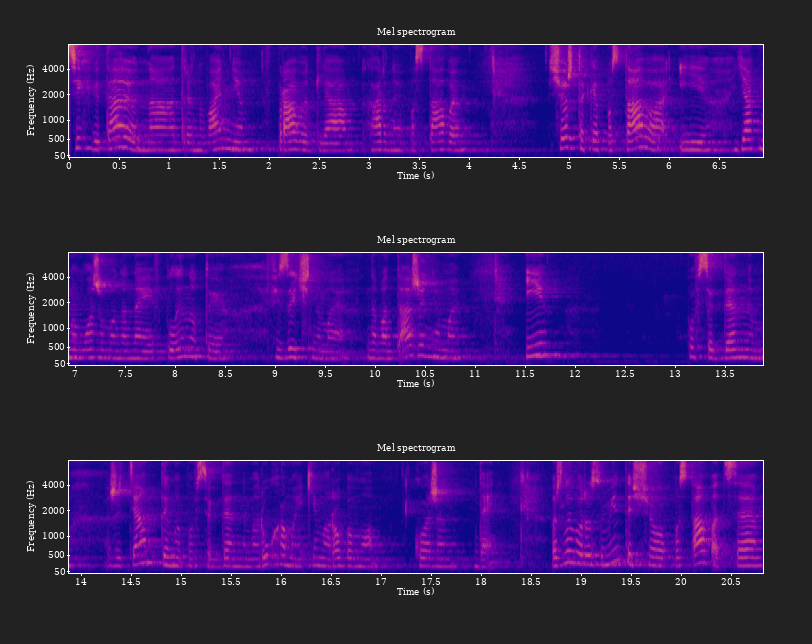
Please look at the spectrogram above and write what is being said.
Всіх вітаю на тренуванні вправи для гарної постави. Що ж таке постава і як ми можемо на неї вплинути фізичними навантаженнями і повсякденним життям, тими повсякденними рухами, які ми робимо кожен день. Важливо розуміти, що постава це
